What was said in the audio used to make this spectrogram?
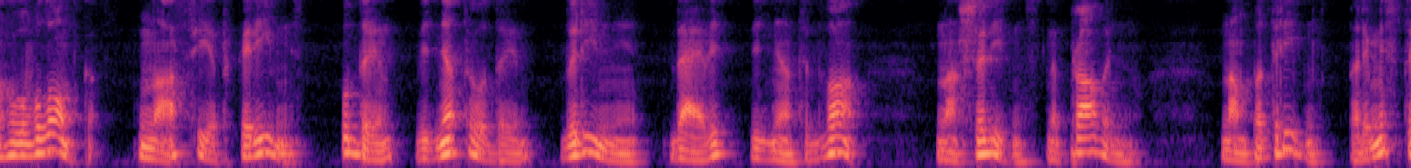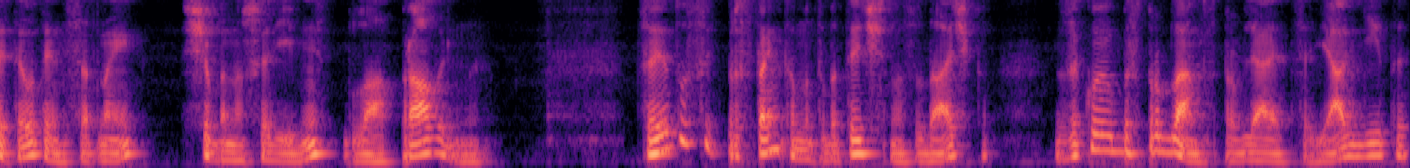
головоломка. У нас є така рівність. 1 відняти 1 дорівнює 9 відняти 2. Наша рівність неправильна. Нам потрібно перемістити один сірник, щоб наша рівність була правильною. Це є досить простенька математична задачка, з якою без проблем справляються як діти,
